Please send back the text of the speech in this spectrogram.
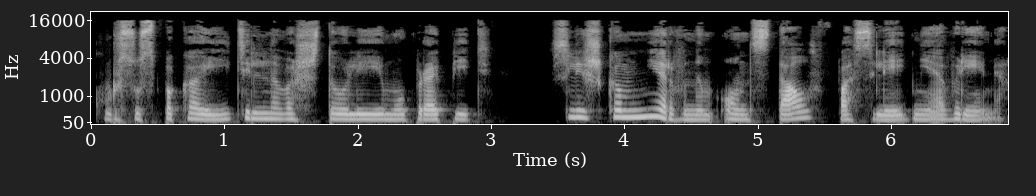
Курс успокоительного, что ли, ему пропить? Слишком нервным он стал в последнее время.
